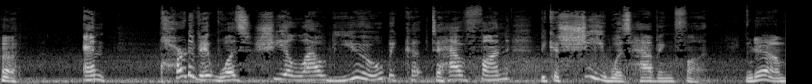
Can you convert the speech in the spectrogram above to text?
and part of it was she allowed you beca- to have fun because she was having fun. Yeah.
